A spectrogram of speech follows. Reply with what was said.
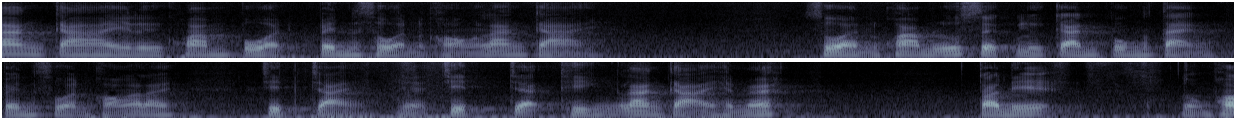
ร่างกายหรือความปวดเป็นส่วนของร่างกาย ส่วนความรู้สึกหรือการปรุงแต่งเป็นส่วนของอะไรจิตใจเนี่ยจิตจะทิ้งร่างกายเห็นไหมตอนนี้หลวงพ่อ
